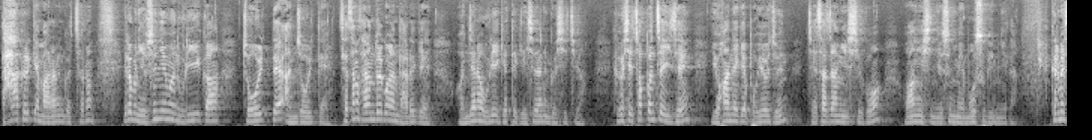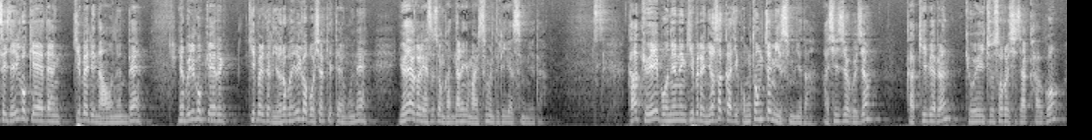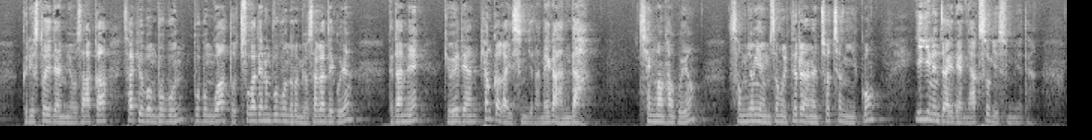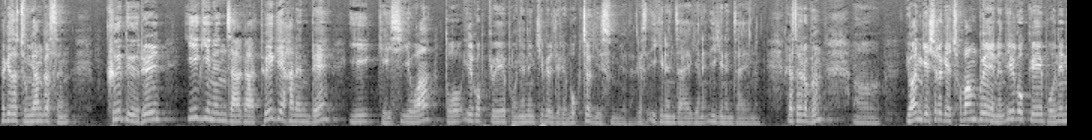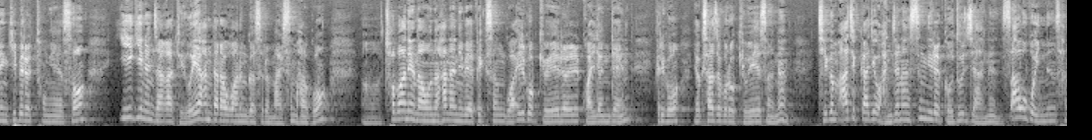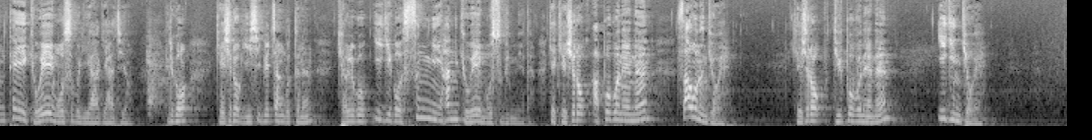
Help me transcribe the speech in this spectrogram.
다 그렇게 말하는 것처럼, 여러분, 예수님은 우리가 좋을 때, 안 좋을 때, 세상 사람들과는 다르게 언제나 우리 곁에 계시다는 것이죠. 그것이 첫 번째 이제 요한에게 보여준 제사장이시고 왕이신 예수님의 모습입니다. 그러면서 이제 일곱 개에 대한 기별이 나오는데 여러분 일곱 개의 기별들은 여러분 읽어보셨기 때문에 요약을 해서 좀 간단하게 말씀을 드리겠습니다. 각 교회에 보내는 기별은 여섯 가지 공통점이 있습니다. 아시죠? 그죠? 각 기별은 교회의 주소로 시작하고 그리스도에 대한 묘사, 아까 살펴본 부분, 부분과 또 추가되는 부분으로 묘사가 되고요. 그 다음에 교회에 대한 평가가 있습니다. 내가 안다. 책망하고요. 성령의 음성을 들으라는 초청이 있고 이기는 자에 대한 약속이 있습니다. 여기서 중요한 것은 그들을 이기는 자가 되게 하는데 이 계시와 또 일곱 교회에 보내는 기별들의 목적이 있습니다. 그래서 이기는 자에게는 이기는 자에는 그래서 여러분 어, 요한계시록의 초반부에는 일곱 교회에 보내는 기별을 통해서 이기는 자가 되어야 한다라고 하는 것을 말씀하고 어, 초반에 나오는 하나님의 백성과 일곱 교회를 관련된 그리고 역사적으로 교회에서는 지금 아직까지 완전한 승리를 거두지 않은 싸우고 있는 상태의 교회의 모습을 이야기하죠. 그리고 계시록 21장부터는 결국 이기고 승리한 교회의 모습입니다. 계시록 앞부분에는 싸우는 교회, 계시록 뒷부분에는 이긴 교회.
